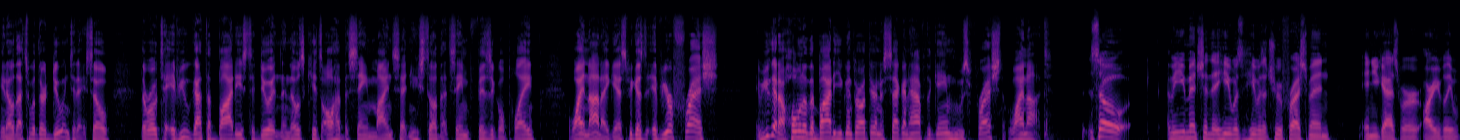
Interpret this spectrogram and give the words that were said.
You know that's what they're doing today. So the rota- if you got the bodies to do it and then those kids all have the same mindset and you still have that same physical play why not i guess? Because if you're fresh if you got a whole other body you can throw out there in the second half of the game who's fresh why not? So, I mean, you mentioned that he was he was a true freshman, and you guys were arguably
